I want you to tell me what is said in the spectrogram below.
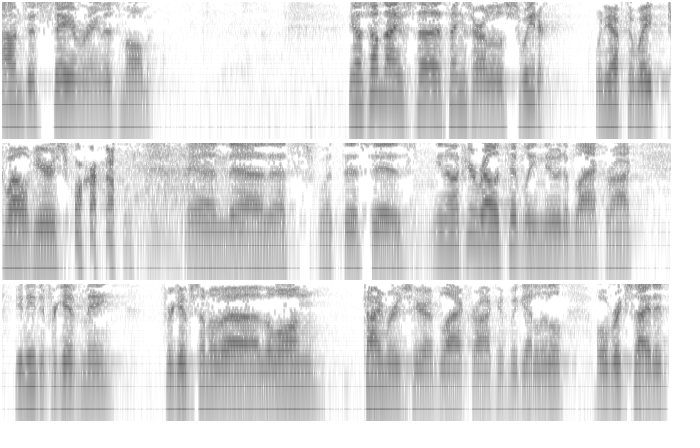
I'm just savoring this moment. You know, sometimes uh, things are a little sweeter when you have to wait 12 years for them. and uh, that's what this is. You know, if you're relatively new to BlackRock, you need to forgive me, forgive some of uh, the long timers here at BlackRock if we get a little overexcited,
